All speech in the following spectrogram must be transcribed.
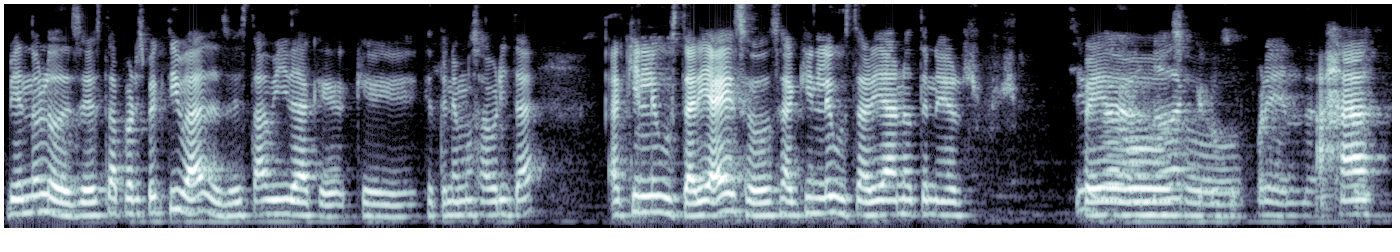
viéndolo desde esta perspectiva, desde esta vida que, que, que tenemos ahorita, ¿a quién le gustaría eso? O sea, ¿a quién le gustaría no tener Sí, sea, nada Pedos que nos sorprenda. Ajá.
